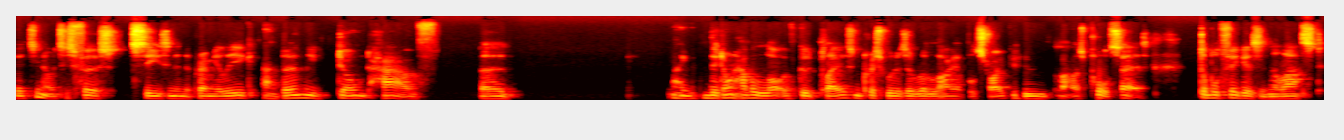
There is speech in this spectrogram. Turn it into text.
it's you know it's his first season in the Premier League, and Burnley don't have a like they don't have a lot of good players, and Chris Wood is a reliable striker who, as Paul says, double figures in the last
